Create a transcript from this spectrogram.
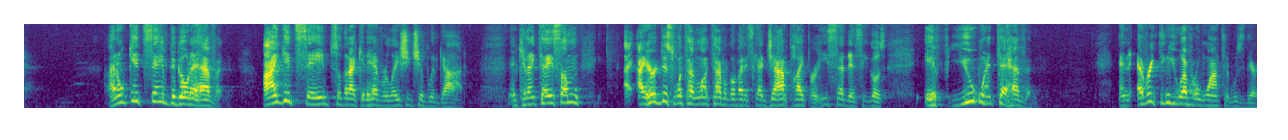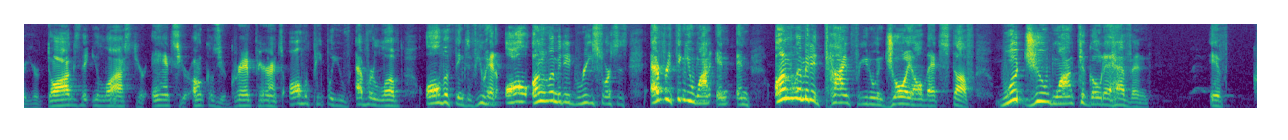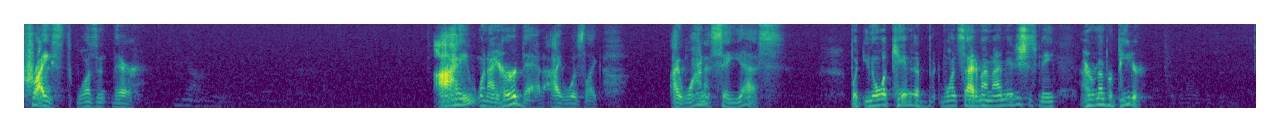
I don't get saved to go to heaven. I get saved so that I can have relationship with God. And can I tell you something? I, I heard this one time, a long time ago, by this guy, John Piper. He said this. He goes, If you went to heaven and everything you ever wanted was there your dogs that you lost, your aunts, your uncles, your grandparents, all the people you've ever loved, all the things, if you had all unlimited resources, everything you want, and, and unlimited time for you to enjoy all that stuff, would you want to go to heaven if Christ wasn't there? I, when I heard that, I was like, I want to say yes. But you know what came to one side of my mind? Maybe it's just me. I remember Peter.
